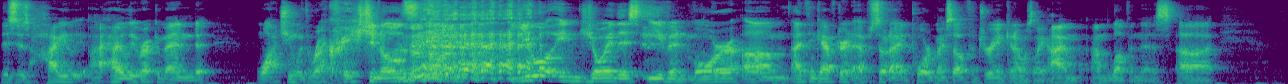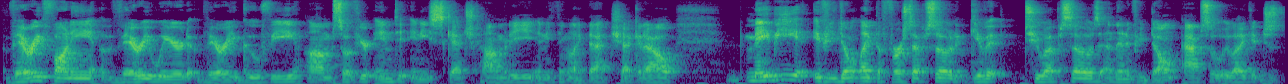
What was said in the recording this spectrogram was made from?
this is highly, I highly recommend watching with recreationals. You will enjoy this even more. Um, I think after an episode, I had poured myself a drink and I was like, I'm, I'm loving this. Uh, very funny, very weird, very goofy. Um, so if you're into any sketch comedy, anything like that, check it out. Maybe if you don't like the first episode, give it two episodes, and then if you don't absolutely like it, just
